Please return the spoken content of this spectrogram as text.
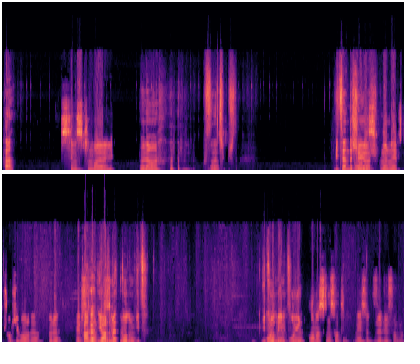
Ha? Senin skin bayağı iyi. Öyle mi? Kusuna Evet. çıkmıştı. Bir tane de şey var. Skinlerin hepsi çok iyi bu arada ya. Böyle hepsi Kanka farklı yardım etme hissettiriyor oğlum böyle. git. Git Bu arada oğlum benim git. oyun anasını satayım. Neyse düzeliyor sonra.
